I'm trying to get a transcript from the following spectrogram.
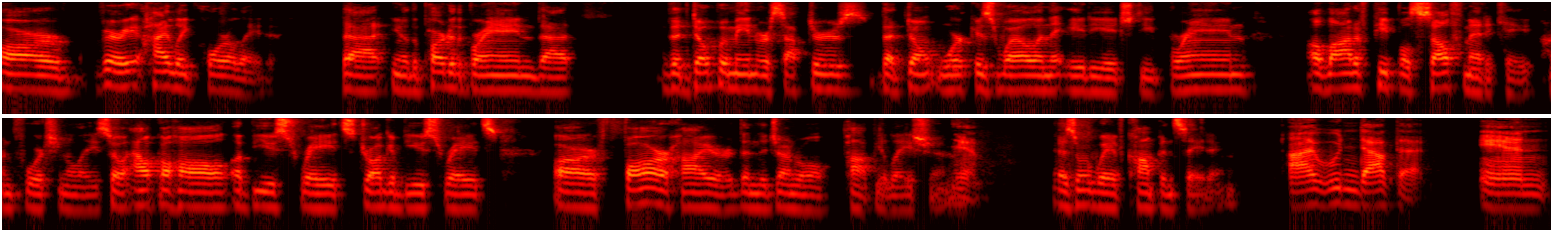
are very highly correlated. That, you know, the part of the brain that the dopamine receptors that don't work as well in the ADHD brain. A lot of people self medicate, unfortunately. So, alcohol abuse rates, drug abuse rates are far higher than the general population. Yeah. As a way of compensating. I wouldn't doubt that. And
